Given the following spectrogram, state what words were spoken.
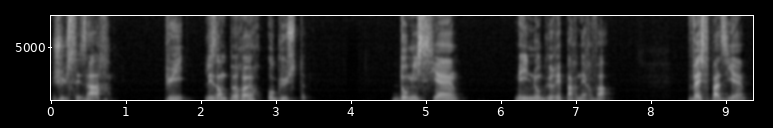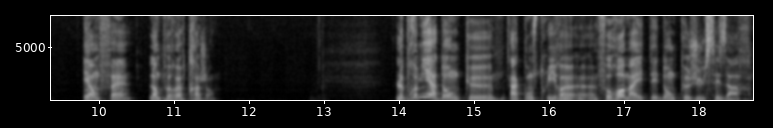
Jules César, puis les empereurs Auguste, Domitien, mais inauguré par Nerva, Vespasien et enfin l'empereur Trajan. Le premier à donc euh, à construire un, forum a été donc Jules César.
